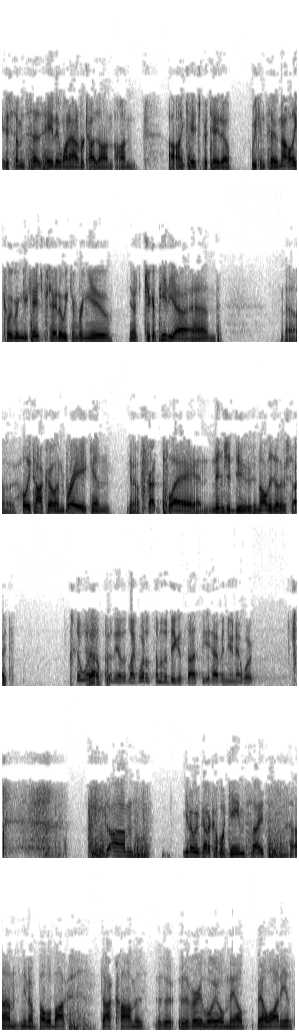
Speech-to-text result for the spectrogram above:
if someone says, hey, they want to advertise on on uh, on Cage Potato, we can say, not only can we bring you Cage Potato, we can bring you you know Chickipedia and you know Holy Taco and Break and you know Fret Play and Ninja Dude and all these other sites. So what are some of the other, like, what are some of the biggest sites that you have in your network? Um, you know, we've got a couple of game sites. Um, you know, Bubblebox.com is, is, a, is a very loyal male male audience.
